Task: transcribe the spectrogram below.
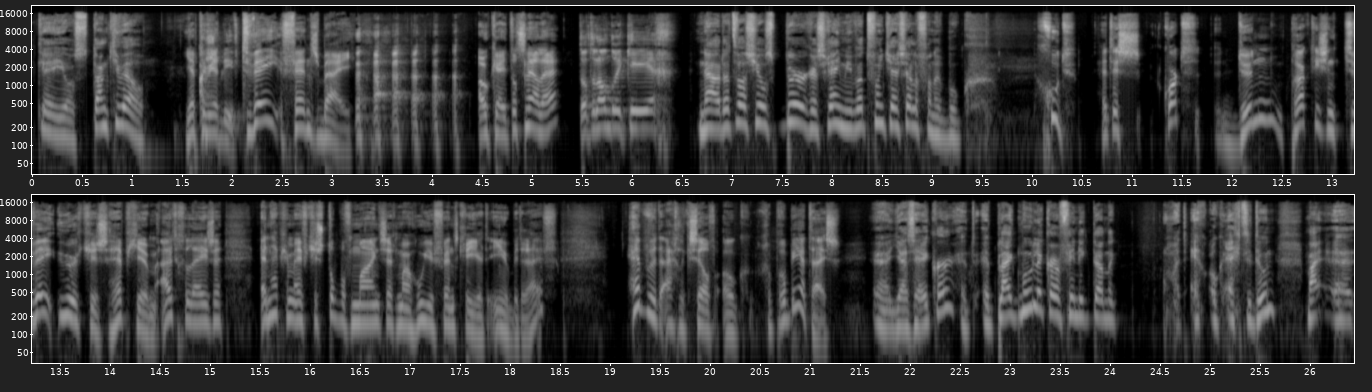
Oké Jos, dankjewel. Je hebt er weer twee fans bij. Oké, tot snel hè. Tot een andere keer. Nou, dat was Jos Burgers. Remy, wat vond jij zelf van het boek? Goed, het is kort, dun, praktisch in twee uurtjes heb je hem uitgelezen. En heb je hem eventjes top of mind, zeg maar, hoe je fans creëert in je bedrijf. Hebben we het eigenlijk zelf ook geprobeerd, Thijs? Eh jazeker. Het, het blijkt moeilijker, vind ik, dan ik, om het echt, ook echt te doen. Maar eh,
